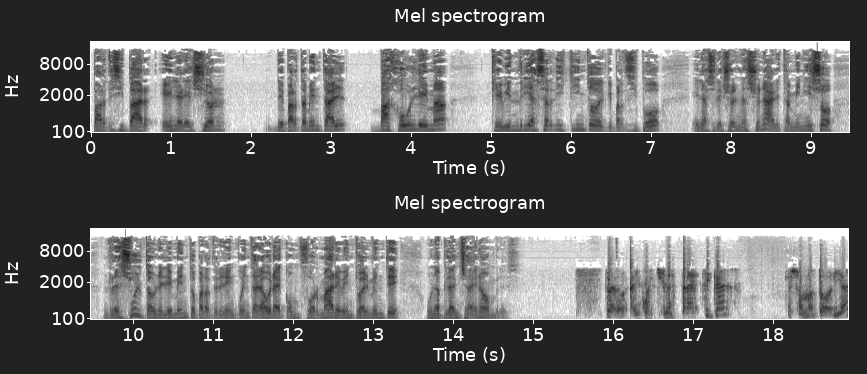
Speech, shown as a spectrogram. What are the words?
participar en la elección departamental bajo un lema que vendría a ser distinto del que participó en las elecciones nacionales también y eso resulta un elemento para tener en cuenta a la hora de conformar eventualmente una plancha de nombres. Claro, hay cuestiones prácticas que son notorias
